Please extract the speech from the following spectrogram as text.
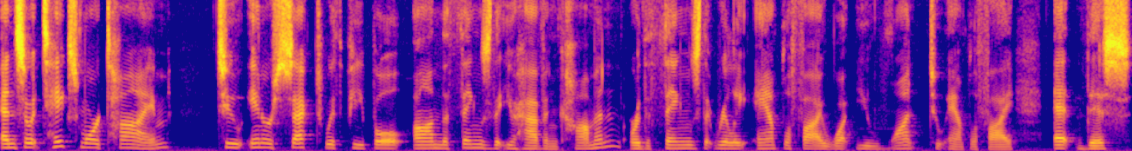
And so it takes more time to intersect with people on the things that you have in common or the things that really amplify what you want to amplify at this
